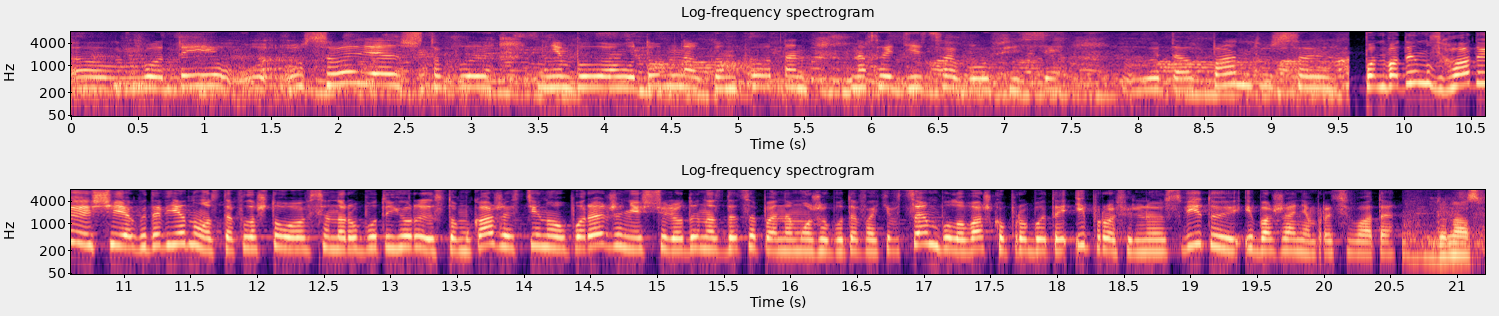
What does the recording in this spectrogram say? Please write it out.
Э, Вот, и у- условия, чтобы мне было удобно, комфортно находиться в офисе. Это пандусы, Пан Вадим згадує, ще як в 90-х влаштовувався на роботу юристом. Каже, стіну упередження, що людина з ДЦП не може бути фахівцем, було важко пробити і профільною освітою, і бажанням працювати. До нас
